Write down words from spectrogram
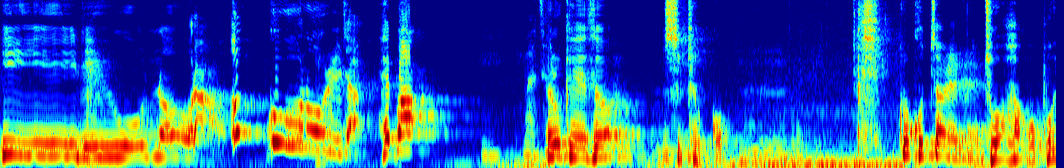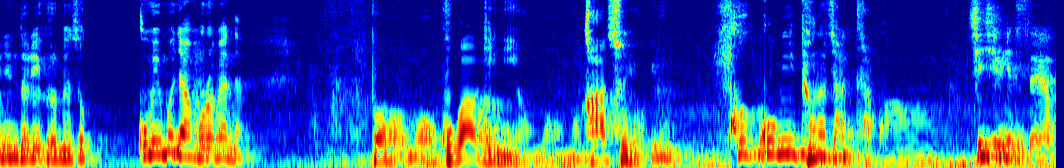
이리 오너라 업고 놀자. 해봐. 맞아. 이렇게 해서 시켰고. 그리고 곧잘 좋아하고 본인들이 그러면서 꿈이 뭐냐 물으면 뭐, 뭐 국악인이요 뭐, 뭐 가수요 이런 그 꿈이 변하지 않더라고 진심이었어요.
